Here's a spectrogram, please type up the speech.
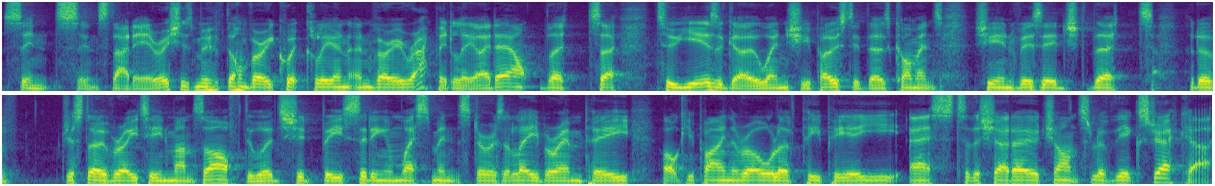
since since that era. She's moved on very quickly and, and very rapidly. I doubt that uh, two years ago, when she posted those comments, she envisaged that sort of just over 18 months afterwards, she'd be sitting in Westminster as a Labour MP, occupying the role of PPS to the Shadow Chancellor of the Exchequer.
